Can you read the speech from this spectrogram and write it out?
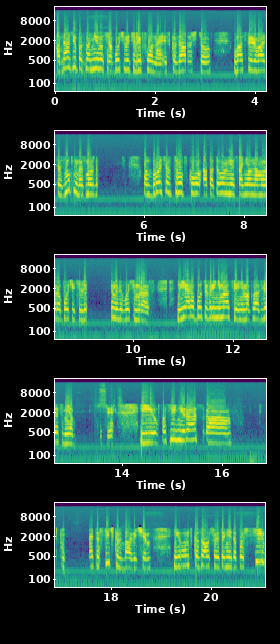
Однажды я позвонила с рабочего телефона и сказала, что у вас прерывается звук, невозможно. Он бросил трубку, а потом он мне звонил на мой рабочий телефон или восемь раз. Но я работаю в реанимации, я не могла взять, у меня... И в последний раз... а, это стычка с Бабичем, и он сказал, что это недопустимо,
